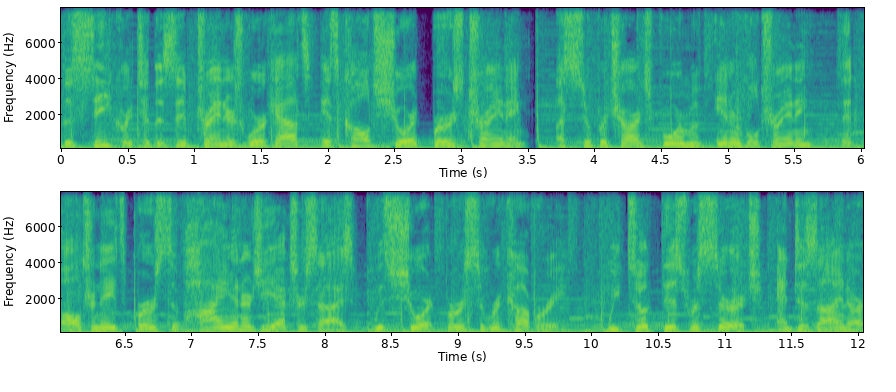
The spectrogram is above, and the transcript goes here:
The secret to the Zip Trainer's workouts is called short burst training, a supercharged form of interval training that alternates bursts of high-energy exercise with short bursts of recovery. We took this research and designed our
